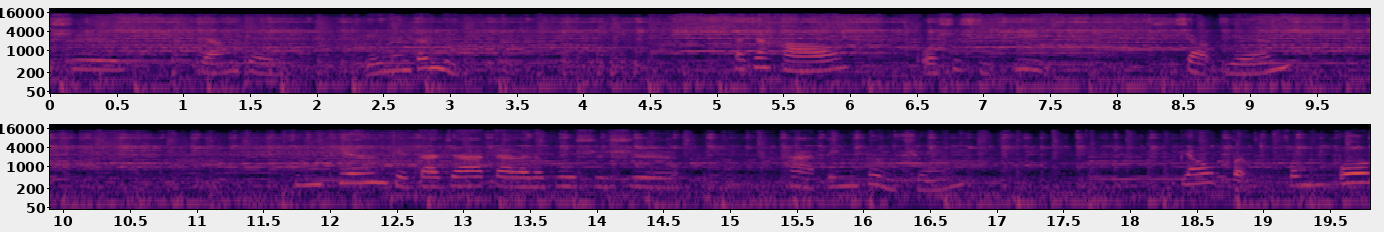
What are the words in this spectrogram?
事讲给圆圆的你。大家好，我是许艺，许小妍。今天给大家带来的故事是《帕丁顿熊标本风波》。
